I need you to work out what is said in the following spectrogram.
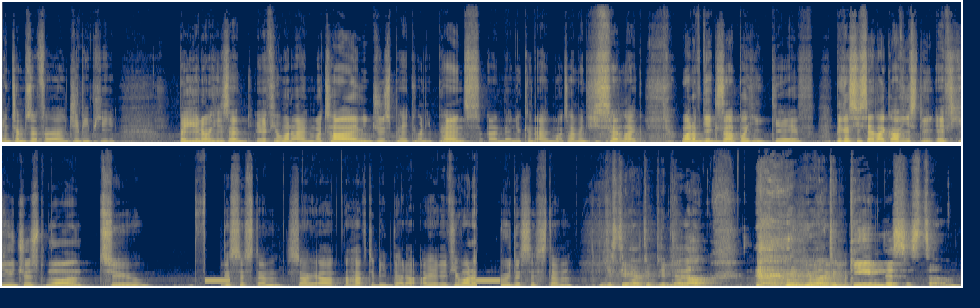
in terms of uh, gbp but you know he said if you want to add more time you just pay 20 pence and then you can add more time and he said like one of the example he gave because he said like obviously if you just want to the system sorry uh, i have to beep that out okay, if you want to through the system you still have to bleep that out you want to game the system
